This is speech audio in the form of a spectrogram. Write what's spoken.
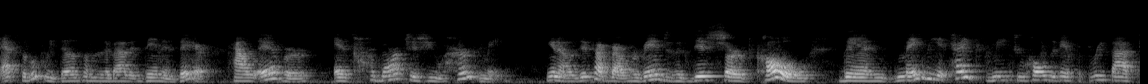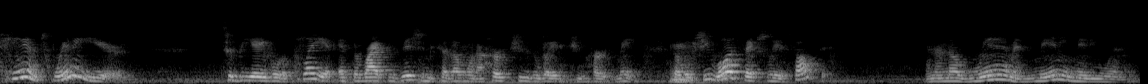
absolutely done something about it then and there. However, as much as you hurt me, you know, they talk about revenge is a dish served cold, then maybe it takes me to hold it in for three, five, ten, twenty years to be able to play it at the right position because I want to hurt you the way that you hurt me. So Mm. if she was sexually assaulted, and I know women, many, many women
